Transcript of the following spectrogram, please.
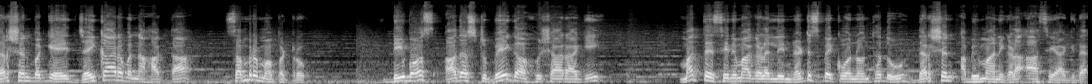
ದರ್ಶನ್ ಬಗ್ಗೆ ಜೈಕಾರವನ್ನ ಹಾಕ್ತಾ ಸಂಭ್ರಮಪಟ್ಟರು ಡಿ ಬಾಸ್ ಆದಷ್ಟು ಬೇಗ ಹುಷಾರಾಗಿ ಮತ್ತೆ ಸಿನಿಮಾಗಳಲ್ಲಿ ನಟಿಸಬೇಕು ಅನ್ನುವಂಥದ್ದು ದರ್ಶನ್ ಅಭಿಮಾನಿಗಳ ಆಸೆಯಾಗಿದೆ.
